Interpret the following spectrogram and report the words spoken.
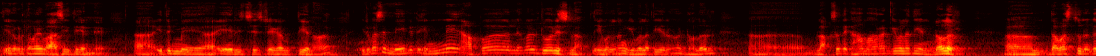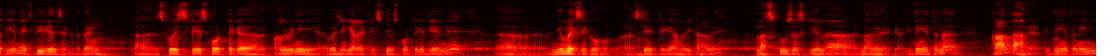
තියෙනකට තමයි වාසී තියෙන්නේ. ඉතින් මේ ඒ රිච් ශිෂ්ටය එකකුත් තියෙනවා. ඉට පස්සේ මේකට එන්නේ අප ලෙවල් ටුවරිස්ලා ඒගොල්ලන් ගෙවල තියෙනවා ඩොලර් ලක්ෂ දෙක හමාරක් ගෙවල තියෙන ඩොලර් දවස් තුනක තියෙන එක්ස්පිරියන්ස එකට. දැන් ස්පෝස් ස්පේස් පෝට් එක පලවෙනි වජන් ගලක්ටික් ස්පේස් පෝට් එක තියෙන්නේ නියමෙක්සිකෝ ස්ටේට් එක ඇමරිකාවේ ලස්කූසස් කියලා නගරයක. ඉතින් එතන කාන්තාරයක්. ඉතින් එතන ඉන්න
